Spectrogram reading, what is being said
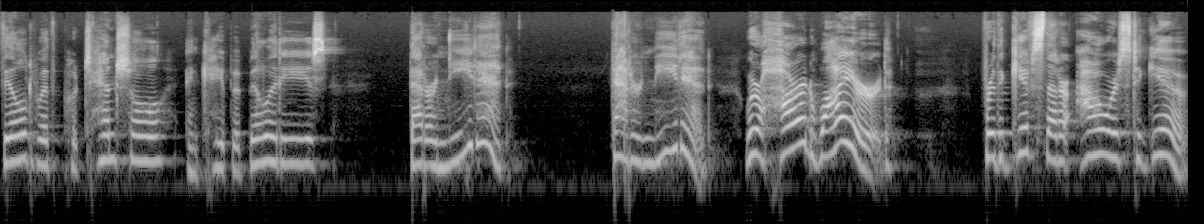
filled with potential and capabilities that are needed. That are needed. We're hardwired for the gifts that are ours to give.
